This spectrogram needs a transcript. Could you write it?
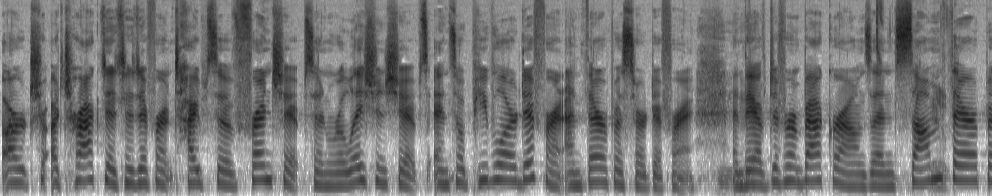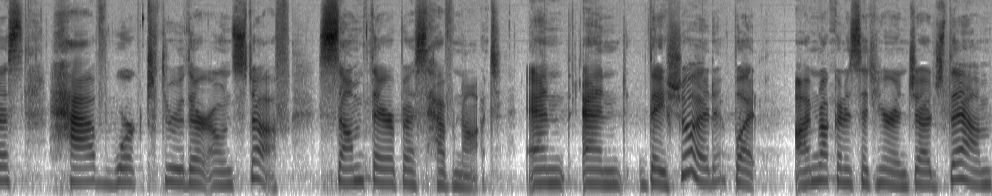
are tr- attracted to different types of friendships and relationships. And so people are different and therapists are different mm-hmm. and they have different backgrounds. And some yep. therapists have worked through their own stuff, some therapists have not. And, and they should, but I'm not going to sit here and judge them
